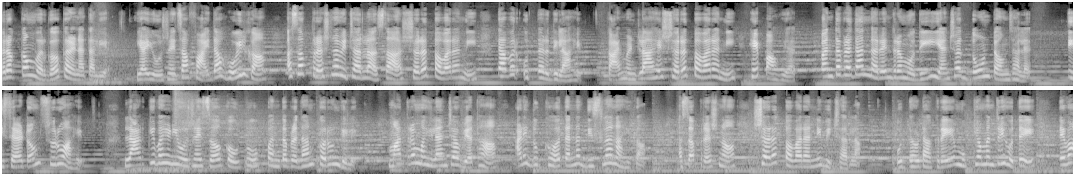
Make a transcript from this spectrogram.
रक्कम वर्ग करण्यात आली आहे. या योजनेचा फायदा होईल का असा प्रश्न विचारला असता शरद पवारांनी त्यावर उत्तर दिलं आहे. काय म्हटलं आहे शरद पवारांनी हे पाहूयात. पंतप्रधान नरेंद्र मोदी यांच्या दोन टर्म झाल्यात. तिसऱ्या टर्म सुरू आहे. लाडकी बहीण योजनेचं कौतुक पंतप्रधान करून गेले. मात्र महिलांच्या व्यथा आणि दुःख त्यांना दिसला नाही का? असा प्रश्न शरद पवारांनी विचारला. उद्धव ठाकरे मुख्यमंत्री होते तेव्हा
